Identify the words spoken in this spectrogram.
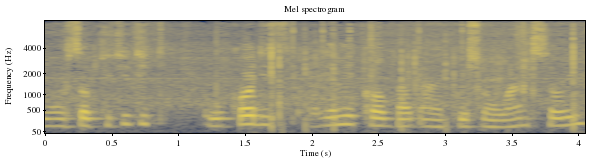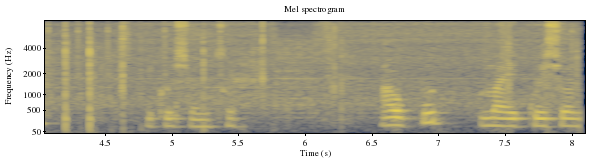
We'll substitute it we'll call this let me call back our equation one sorry equation two. I'll put my equation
